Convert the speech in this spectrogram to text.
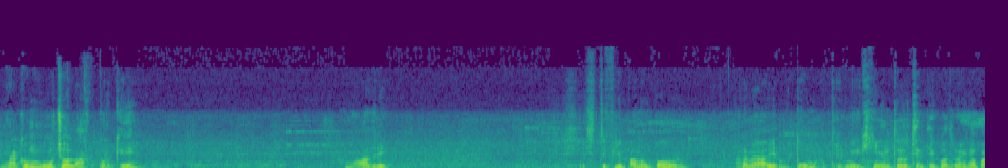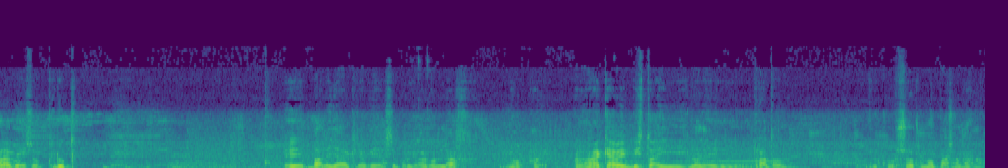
Me va con mucho lag, ¿por qué? Madre. Estoy flipando un poco, ¿eh? Ahora me va bien. Toma, 3584. Venga, párate eso. Crook. Eh, vale, ya creo que ya sé por qué va con lag. No, a ver. Perdona que habéis visto ahí lo del ratón. El cursor no pasa nada.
